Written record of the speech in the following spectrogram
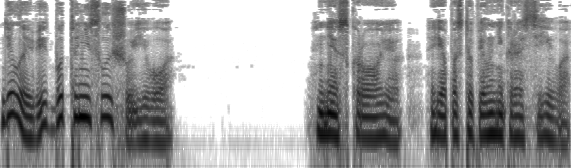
делая вид, будто не слышу его. «Не скрою, я поступил некрасиво.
